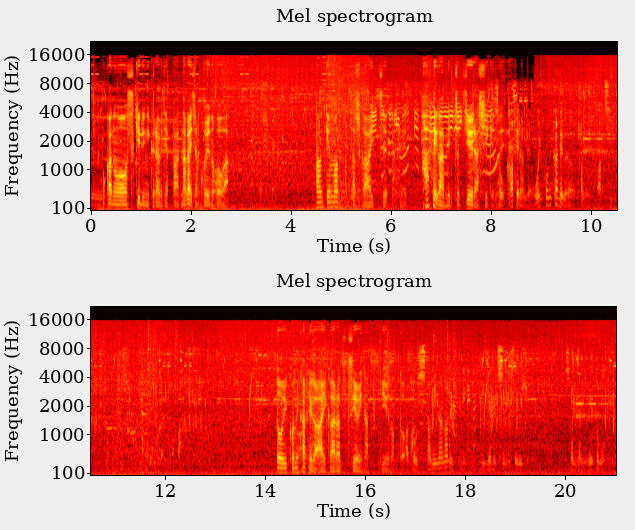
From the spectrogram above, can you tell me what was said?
うん、他のスキルに比べてやっぱ長いじゃん、固有の方が。関係もあって、確かあいつ、えーカフェがめっちゃ強いらしいけどそうね、。カフェなんだよ。追い込みカフェが多分熱い。追い込みカフェが相変わらず強いなっていうのとあ、と、スタミナなめて逃げも潰せるし、そんなに上と思うけど。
